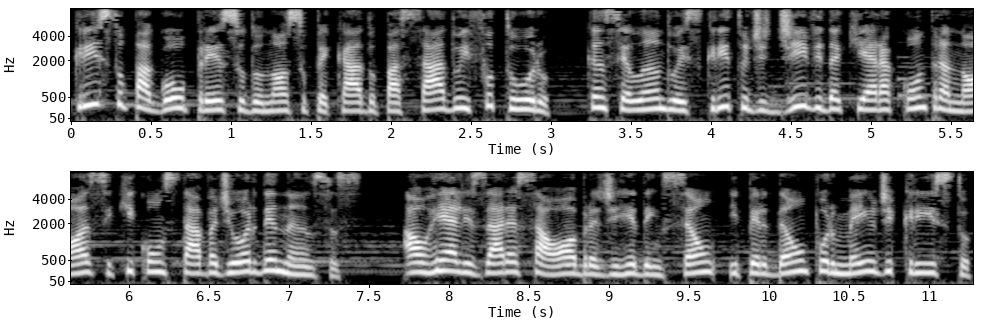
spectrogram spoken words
Cristo pagou o preço do nosso pecado passado e futuro, cancelando o escrito de dívida que era contra nós e que constava de ordenanças. Ao realizar essa obra de redenção e perdão por meio de Cristo,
